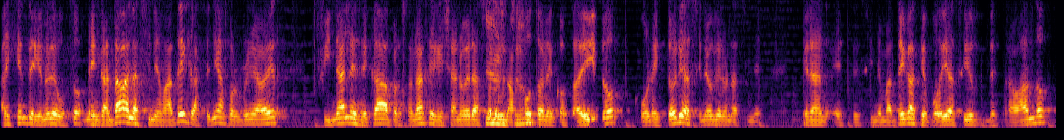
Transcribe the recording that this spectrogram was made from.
Hay gente que no le gustó. Me encantaban las cinematecas, tenías por primera vez finales de cada personaje que ya no era solo una foto en el costadito con una historia, sino que era una cine- eran este, cinematecas que podías ir destrabando.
